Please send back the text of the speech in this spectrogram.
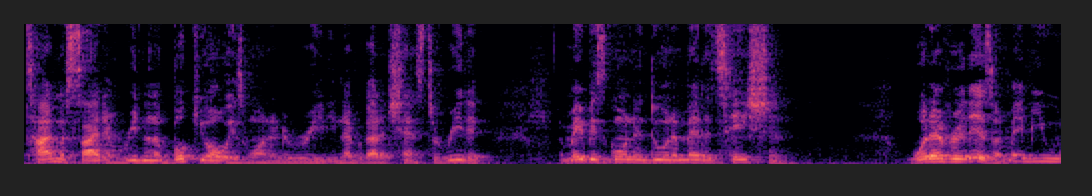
time aside and reading a book you always wanted to read. You never got a chance to read it. Or maybe it's going and doing a meditation. Whatever it is. Or maybe you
